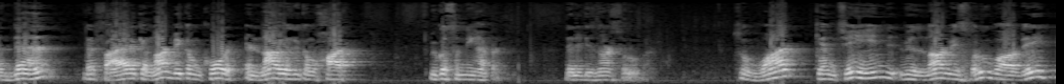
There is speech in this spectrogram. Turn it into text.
And then that fire cannot become cold and now it has become hot because something happened. Then it is not Swarupa. So what can change will not be swarup or the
